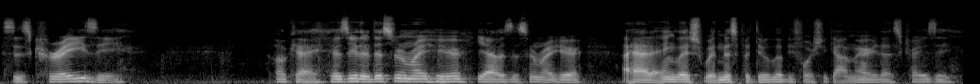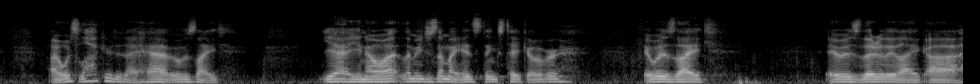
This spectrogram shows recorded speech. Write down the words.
This is crazy. Okay, it was either this room right here. Yeah, it was this room right here. I had English with Miss Padula before she got married. That's crazy. Right, which locker did I have? It was like, yeah, you know what? Let me just let my instincts take over. It was like, it was literally like, uh,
